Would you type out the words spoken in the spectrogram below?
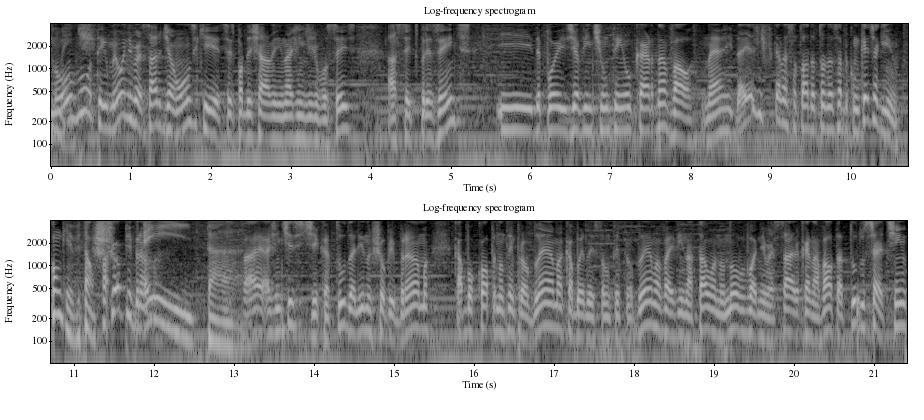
Novo, tem o meu aniversário dia 11, que vocês podem deixar aí na agendinha de vocês, aceito presentes. E depois, dia 21, tem o Carnaval, né? E daí a gente fica nessa toada toda, sabe com o que, Tiaguinho? Com o que, Vitão? Chopp Brahma. Eita. Vai, a gente estica tudo ali no Chopp Brahma. Acabou Copa, não tem problema. Acabou a eleição, não tem problema. Vai vir Natal, Ano Novo, aniversário, Carnaval, tá tudo certinho.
